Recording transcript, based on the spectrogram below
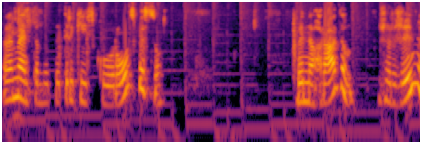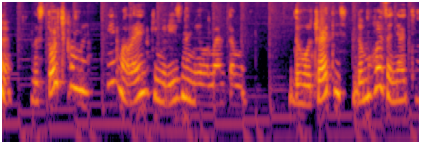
елементами петриківського розпису, виноградом жоржиною, листочками і маленькими різними елементами. Долучайтесь до мого заняття.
